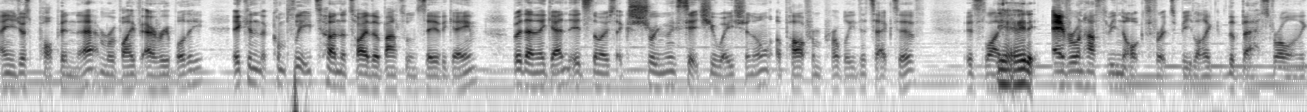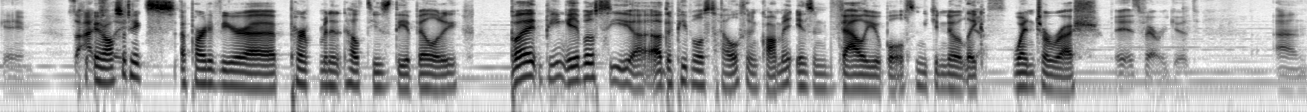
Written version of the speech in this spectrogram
and you just pop in there and revive everybody, it can completely turn the tide of the battle and save the game. But then again, it's the most extremely situational, apart from probably detective. It's like yeah, it, everyone has to be knocked for it to be like the best role in the game. So it also takes a part of your uh, permanent health to use the ability. But being able to see uh, other people's health in combat is invaluable, so you can know like Yes. when to rush. it is very good. And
